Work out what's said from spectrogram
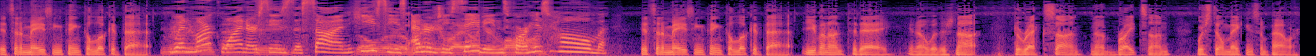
It's an amazing thing to look at that. When Mark Weiner sees the sun, he sees energy savings for his home. It's an amazing thing to look at that. Even on today, you know, where there's not direct sun, no bright sun, we're still making some power.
